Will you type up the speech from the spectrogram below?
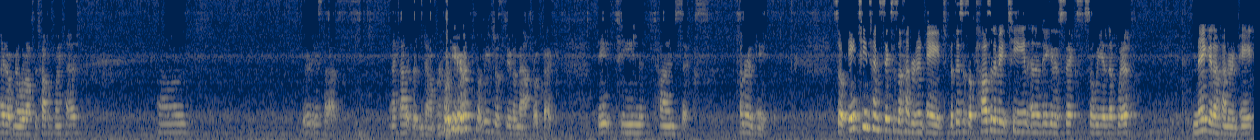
I don't know it off the top of my head. Um, where is that? I had it written down earlier. Let me just do the math real quick. 18 times 6, 108. So 18 times 6 is 108, but this is a positive 18 and a negative 6, so we end up with negative 108.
